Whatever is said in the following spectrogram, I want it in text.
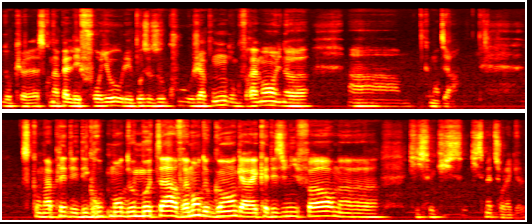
Donc, ce qu'on appelle les furyo ou les bozozoku au Japon. Donc, vraiment une un, comment dire ce qu'on appelait des, groupements de motards, vraiment de gangs avec des uniformes qui, se, qui, se mettent sur la gueule.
